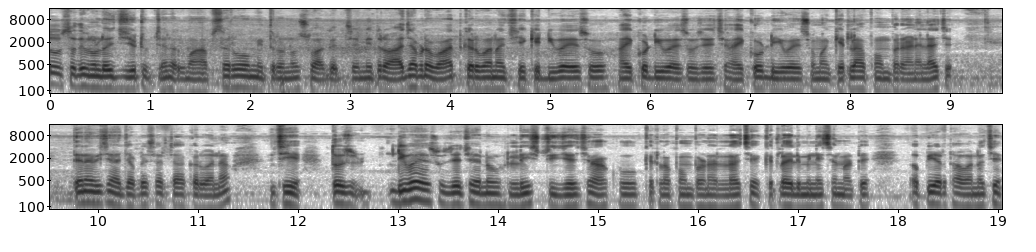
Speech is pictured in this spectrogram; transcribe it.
દોસ્તો, સદૈવ યુટ્યુબ ચેનલમાં આપ સર્વ મિત્રોનું સ્વાગત છે. મિત્રો, આજે આપણે વાત કરવાના છીએ કે ડીવાયએસઓ હાઈકોર્ટ ડીવાયએસઓ જે છે હાઈકોર્ટ ડીવાયએસઓમાં કેટલા ફોર્મ ભરાણેલા છે, તેના વિશે આજે આપણે ચર્ચા કરવાના છીએ. તો ડીવાયએસઓ જે છે, એનું લિસ્ટ જે છે, આખું કેટલા ફોર્મ ભરાયેલા છે, કેટલા એલિમિનેશન માટે અપિયર થવાના છે,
